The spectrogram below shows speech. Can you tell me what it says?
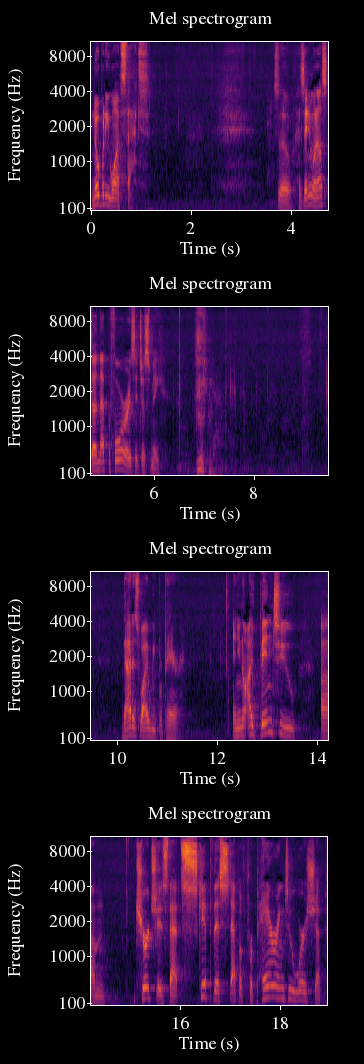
Nobody wants that. So, has anyone else done that before, or is it just me? that is why we prepare. And you know, I've been to um, churches that skip this step of preparing to worship,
